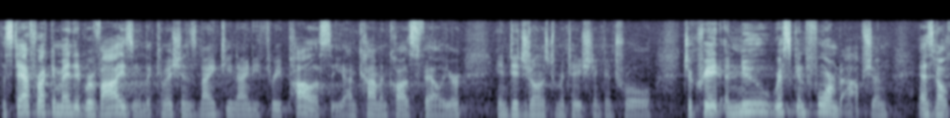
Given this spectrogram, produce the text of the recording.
The staff recommended revising the Commission's 1993 policy on common cause failure in digital instrumentation and control to create a new risk-informed option as an al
